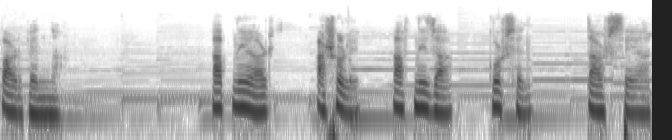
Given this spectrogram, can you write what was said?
পারবেন না। আপনি আর আসলে আপনি যা করছেন, তার সে আর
